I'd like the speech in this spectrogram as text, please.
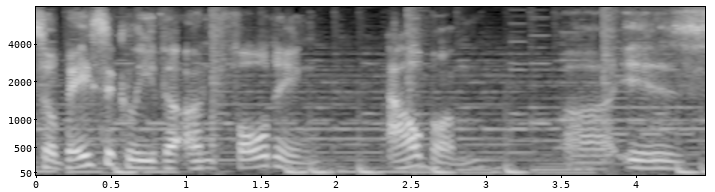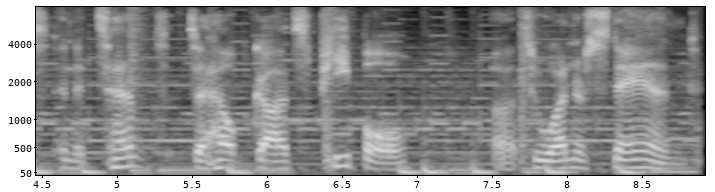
So basically, the Unfolding album uh, is an attempt to help God's people uh, to understand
